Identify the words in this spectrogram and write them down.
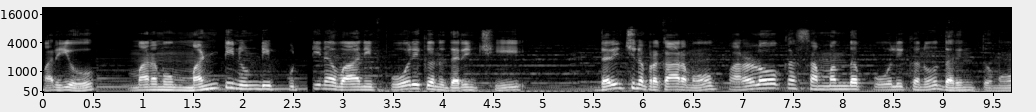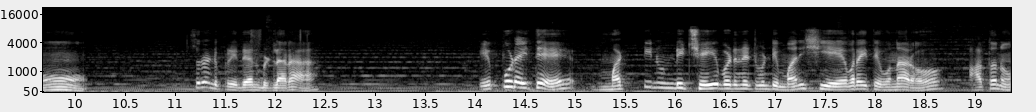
మరియు మనము మంటి నుండి పుట్టిన వాని పోలికను ధరించి ధరించిన ప్రకారము పరలోక సంబంధ పోలికను ధరింతుము. చూడండి ప్రియదేవన్ బిడ్లారా ఎప్పుడైతే మట్టి నుండి చేయబడినటువంటి మనిషి ఎవరైతే ఉన్నారో అతను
